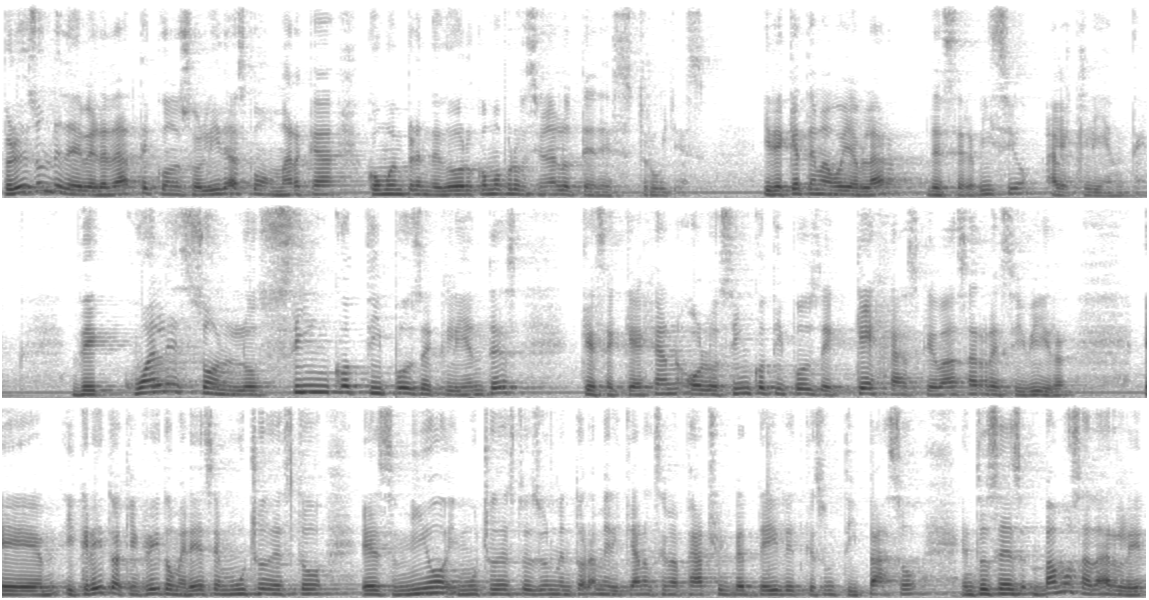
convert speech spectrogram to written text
pero es donde de verdad te consolidas como marca, como emprendedor, como profesional o te destruyes. ¿Y de qué tema voy a hablar? De servicio al cliente. De cuáles son los cinco tipos de clientes que se quejan o los cinco tipos de quejas que vas a recibir eh, y crédito a quien crédito merece, mucho de esto es mío y mucho de esto es de un mentor americano que se llama Patrick Bet David, que es un tipazo. Entonces, vamos a darle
